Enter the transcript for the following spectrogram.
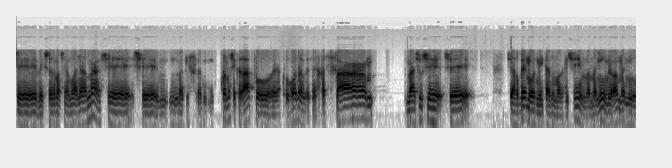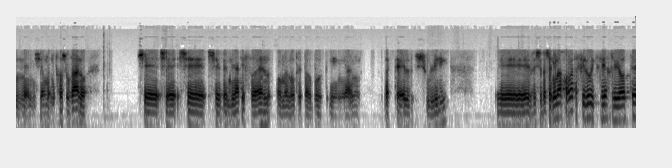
שבהקשר למה שאמרה נעמה, שכל מה שקרה פה, הקורונה וזה, חשפה משהו ש, ש, שהרבה מאוד מאיתנו מרגישים, אמנים, לא אמנים, מי שאומנות חשובה לו, ש, ש, ש, שבמדינת ישראל אומנות ותרבות היא עניין בטל, שולי, אה, ושבשנים האחרונות אפילו הצליח להיות אה,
